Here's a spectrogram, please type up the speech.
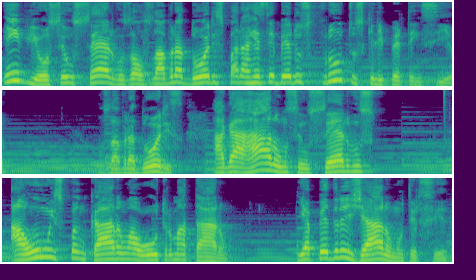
enviou seus servos aos lavradores para receber os frutos que lhe pertenciam. Os lavradores agarraram seus servos, a um espancaram, a outro mataram, e apedrejaram o terceiro.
